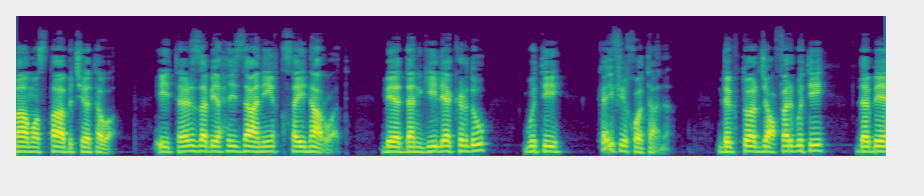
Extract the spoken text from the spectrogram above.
مامۆستا بچێتەوە ئیتر زەبیحی زانی قسەی ناڕوات بێدەنگی لێکرد و گوتی کەیفی خۆتانە دکتۆر جەعفەر گوتی دەبێ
